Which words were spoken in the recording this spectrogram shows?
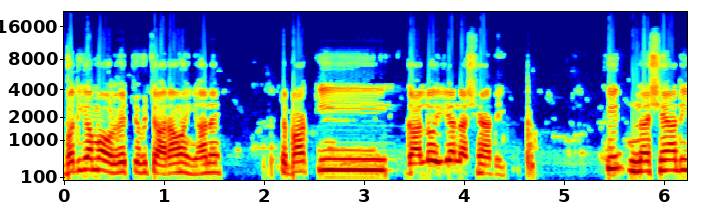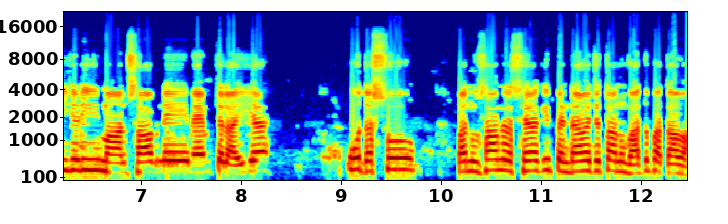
ਵਧੀਆ ਮਾਹੌਲ ਵਿੱਚ ਵਿਚਾਰਾਂ ਹੋਈਆਂ ਨੇ ਤੇ ਬਾਕੀ ਗੱਲ ਹੋਈ ਆ ਨਸ਼ਿਆਂ ਦੀ। ਕਿ ਨਸ਼ਿਆਂ ਦੀ ਜਿਹੜੀ ਮਾਨ ਸਾਹਿਬ ਨੇ ਮੁਹਿੰਮ ਚਲਾਈ ਹੈ, ਉਹ ਦੱਸੋ ਤੁਹਾਨੂੰ ਸਾਹਿਬ ਨੇ ਦੱਸਿਆ ਕਿ ਪਿੰਡਾਂ ਵਿੱਚ ਤੁਹਾਨੂੰ ਵੱਧ ਪਤਾ ਵਾ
